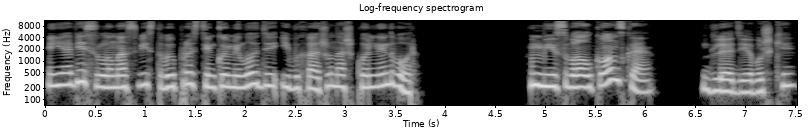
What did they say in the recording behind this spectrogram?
я весело насвистываю простенькую мелодию и выхожу на школьный двор. «Мисс Волконская, для девушки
